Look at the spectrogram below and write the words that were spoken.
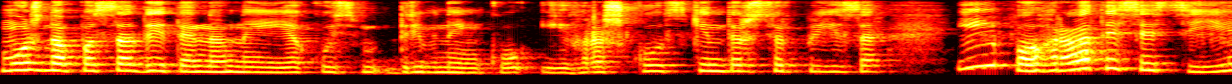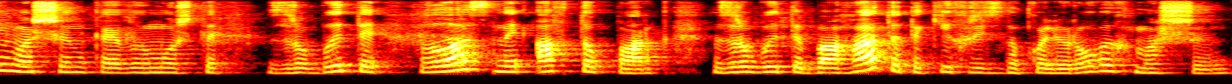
Можна посадити на неї якусь дрібненьку іграшку з кіндер-сюрприза і погратися з цією машинкою. Ви можете зробити власний автопарк, зробити багато таких різнокольорових машин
